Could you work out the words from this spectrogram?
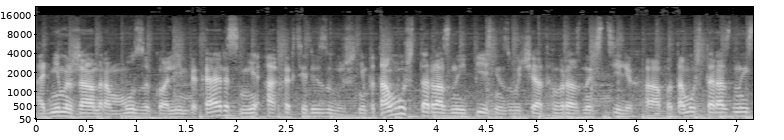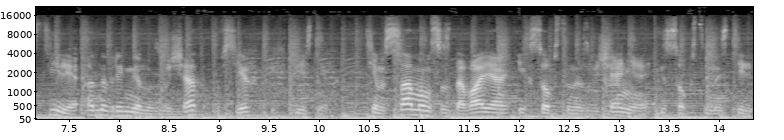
Одним жанром музыку Olympic Iris не охарактеризуешь. Не потому, что разные песни звучат в разных стилях, а потому что разные стили одновременно звучат у всех их песнях. Тем самым создавая их собственное звучание и собственный стиль.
